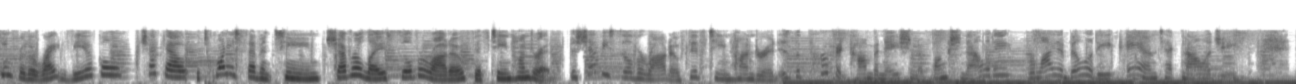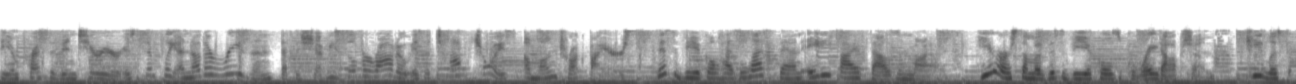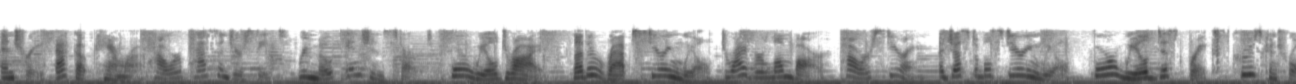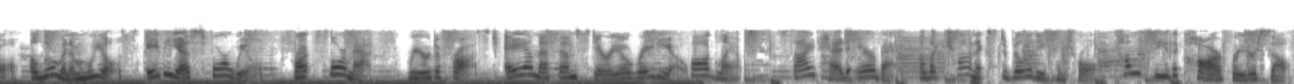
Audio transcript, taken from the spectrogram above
Looking for the right vehicle? Check out the 2017 Chevrolet Silverado 1500. The Chevy Silverado 1500 is the perfect combination of functionality, reliability, and technology. The impressive interior is simply another reason that the Chevy Silverado is a top choice among truck buyers. This vehicle has less than 85,000 miles. Here are some of this vehicle's great options. Keyless entry, backup camera, power passenger seat, remote engine start, four-wheel drive, leather wrapped steering wheel, driver lumbar, power steering, adjustable steering wheel, four-wheel disc brakes, cruise control, aluminum wheels, ABS four-wheel, front floor mats, rear defrost, AM FM stereo radio, fog lamps, side head airbag, electronic stability control. Come see the car for yourself.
